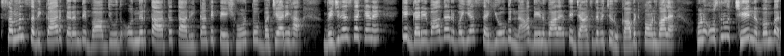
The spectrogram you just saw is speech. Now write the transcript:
ਸਮਨ ਸਵੀਕਾਰ ਕਰਨ ਦੇ ਬਾਵਜੂਦ ਉਹ ਨਿਰਧਾਰਤ ਤਾਰੀਖਾਂ ਤੇ ਪੇਸ਼ ਹੋਣ ਤੋਂ ਬਚਿਆ ਰਿਹਾ। ਵਿਜੀਲੈਂਸ ਦਾ ਕਹਿਣਾ ਹੈ ਕਿ ਗਰੇਵਾਲ ਦਾ ਰਵੱਈਆ ਸਹਿਯੋਗ ਨਾ ਦੇਣ ਵਾਲਾ ਹੈ ਤੇ ਜਾਂਚ ਦੇ ਵਿੱਚ ਰੁਕਾਵਟ ਪਾਉਣ ਵਾਲਾ ਹੈ। ਹੁਣ ਉਸ ਨੂੰ 6 ਨਵੰਬਰ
